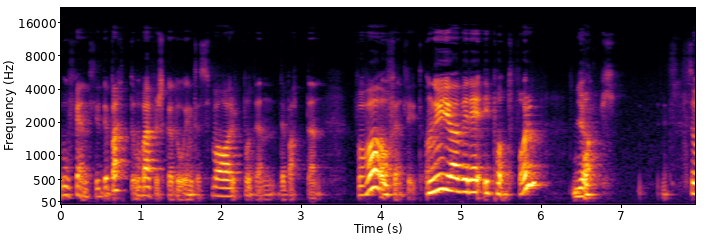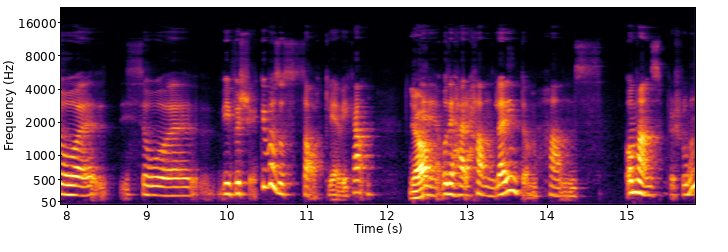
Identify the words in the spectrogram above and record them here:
offentlig debatt och varför ska då inte svar på den debatten få vara offentligt? Och nu gör vi det i poddform Ja. och så, så vi försöker vara så sakliga vi kan. ja. Eh, och det här handlar inte om hans, om hans person.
